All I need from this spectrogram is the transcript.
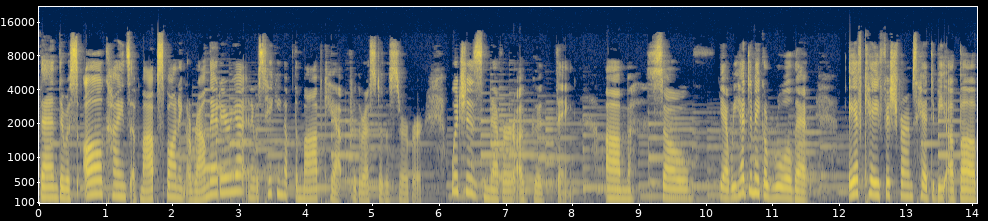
then there was all kinds of mob spawning around that area, and it was taking up the mob cap for the rest of the server, which is never a good thing. Um, so, yeah, we had to make a rule that AFK fish farms had to be above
